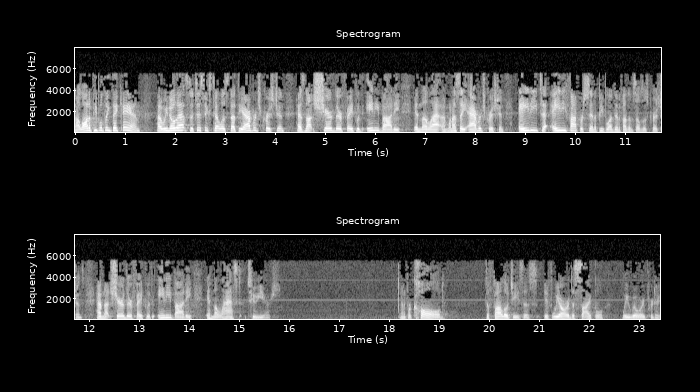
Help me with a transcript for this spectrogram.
Now, a lot of people think they can, how do we know that? Statistics tell us that the average Christian has not shared their faith with anybody in the last, when I say average Christian, 80 to 85% of people identify themselves as Christians have not shared their faith with anybody in the last two years. And if we're called to follow Jesus, if we are a disciple, we will reproduce.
